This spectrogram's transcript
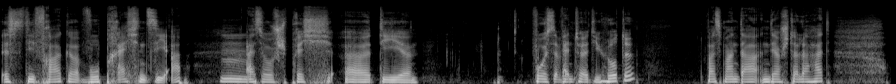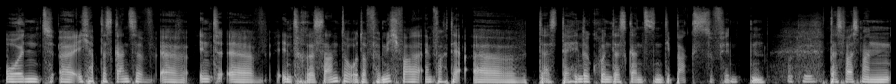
ist die Frage, wo brechen sie ab? Mhm. Also sprich, äh, die, wo ist eventuell die Hürde, was man da an der Stelle hat. Und äh, ich habe das Ganze äh, int, äh, interessanter oder für mich war einfach der, äh, das, der Hintergrund des Ganzen, die Bugs zu finden. Okay. Das, was man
